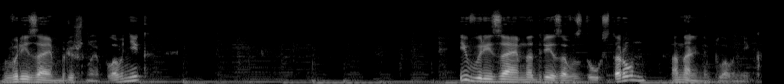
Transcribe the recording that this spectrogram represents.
Вырезаем брюшной плавник. И вырезаем надрезав с двух сторон анальный плавник.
